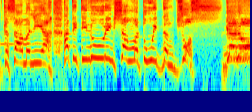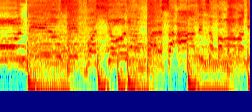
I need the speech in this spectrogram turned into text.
kasama niya At itinuring siyang matuwid ng Diyos. Ganoon din ang sitwasyon Para sa atin sa pamamagitan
